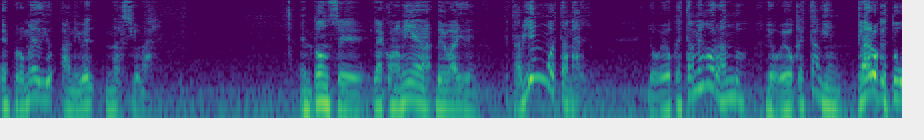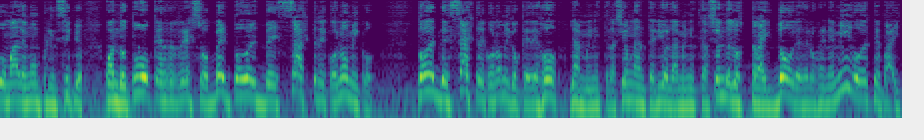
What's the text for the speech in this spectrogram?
el promedio a nivel nacional. Entonces, la economía de Biden, ¿está bien o está mal? Yo veo que está mejorando, yo veo que está bien. Claro que estuvo mal en un principio, cuando tuvo que resolver todo el desastre económico, todo el desastre económico que dejó la administración anterior, la administración de los traidores, de los enemigos de este país.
